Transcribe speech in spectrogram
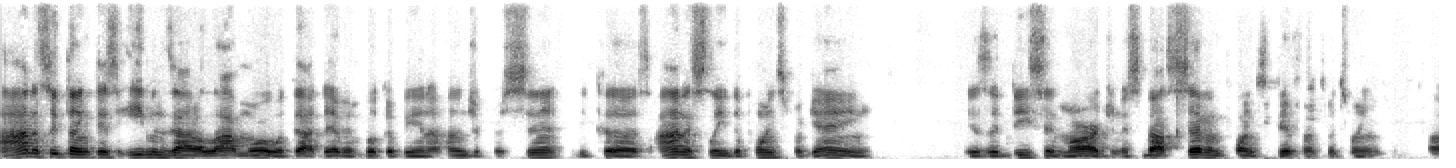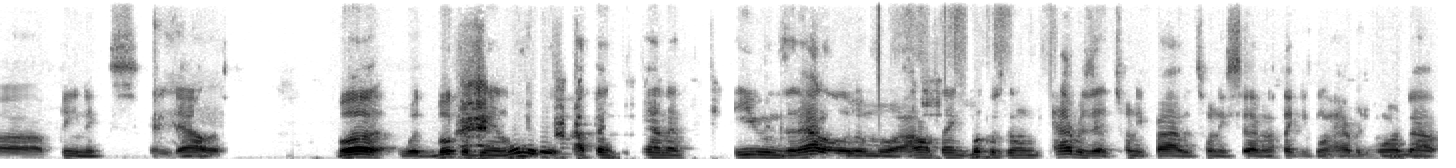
I honestly think this evens out a lot more without Devin Booker being hundred percent because honestly, the points per game is a decent margin. It's about seven points difference between uh, Phoenix and Dallas. But with Booker being limited, I think it kind of evens it out a little bit more. I don't think Booker's going to average at 25 to 27. I think he's going to average more about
